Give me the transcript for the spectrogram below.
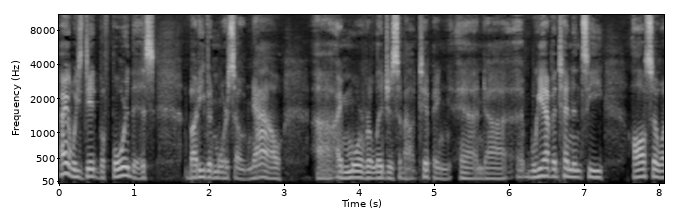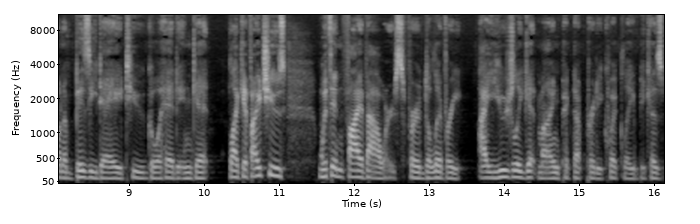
I always did before this, but even more so now. Uh, I'm more religious about tipping. And uh, we have a tendency also on a busy day to go ahead and get, like, if I choose within five hours for a delivery, I usually get mine picked up pretty quickly because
